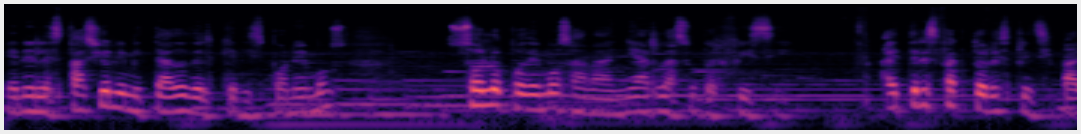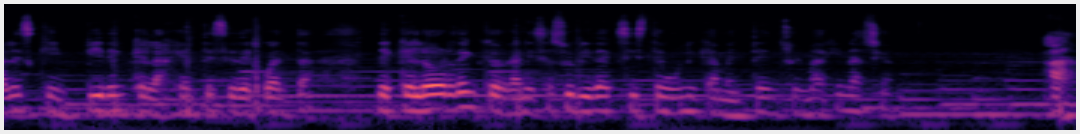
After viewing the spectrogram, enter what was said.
En el espacio limitado del que disponemos, solo podemos arañar la superficie. Hay tres factores principales que impiden que la gente se dé cuenta de que el orden que organiza su vida existe únicamente en su imaginación. A.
